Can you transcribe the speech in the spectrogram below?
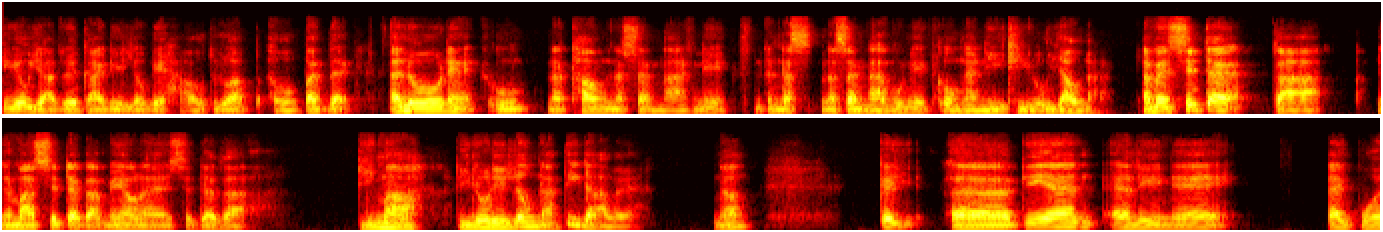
တရုတ်ရာဇဝတ်ဂိုင်းတွေလုပ်တဲ့ဟာကိုသူတို့ကဟိုပတ်သက်အဲ့လိုနဲ့အခု2025နှစ်25ခုနှစ်ကုန်ကန်ဒီအထိကိုရောက်လာဒါပေမဲ့စစ်တပ်ကမြန်မာစစ်တပ်ကမင်းအောင်လှိုင်စစ်တပ်ကဒီမှာဒီလိုတွေလုံတာတိတာပဲနော်ကအဲ KNLA နဲ့တိုက်ပွဲ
